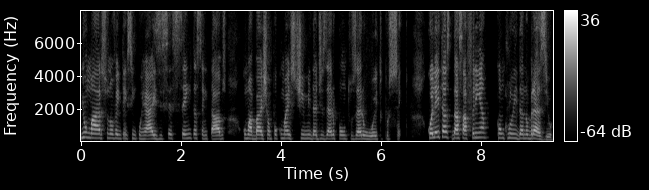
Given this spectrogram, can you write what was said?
E o março, R$ 95,60, com uma baixa um pouco mais tímida de 0,08%. Colheita da safrinha concluída no Brasil.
